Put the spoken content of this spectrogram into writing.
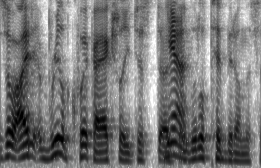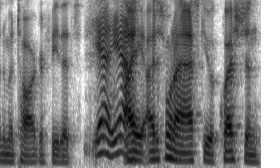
so I real quick. I actually just a, Yeah. a little tidbit on the cinematography. That's Yeah, yeah, I, I just want to ask you a question.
